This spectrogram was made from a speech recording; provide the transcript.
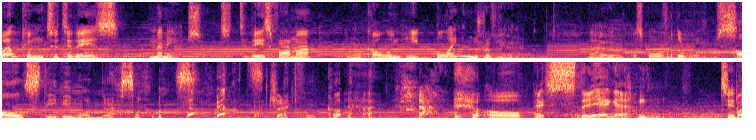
Welcome to today's mini episode. Today's format we are calling a blind review. Now, let's go over the rules. All Stevie Wonder songs. it's dreadful. Cut that. Oh, it's staying in. Today,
